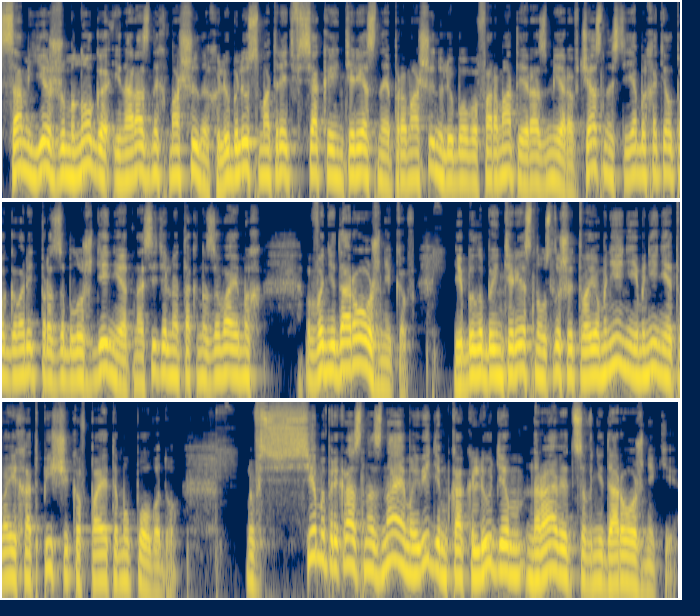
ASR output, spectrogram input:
Сам езжу много и на разных машинах. Люблю смотреть всякое интересное про машину любого формата и размера. В частности, я бы хотел поговорить про заблуждение относительно так называемых внедорожников. И было бы интересно услышать твое мнение и мнение твоих подписчиков по этому поводу. Все мы прекрасно знаем и видим, как людям нравятся внедорожники.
